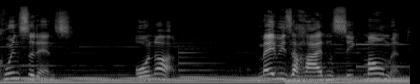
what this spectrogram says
coincidence or not. Maybe it's a hide and seek moment.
